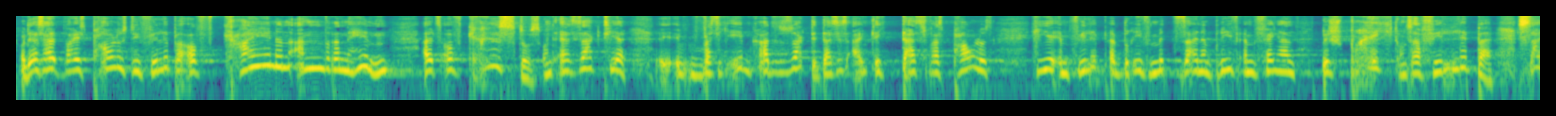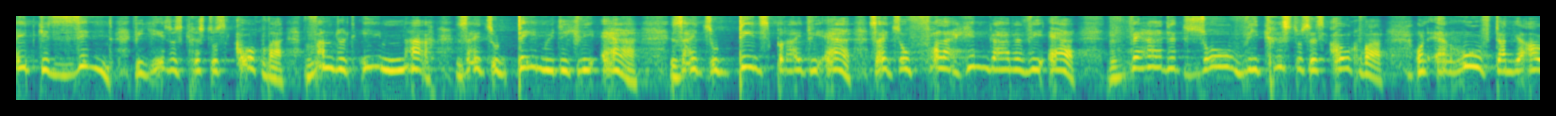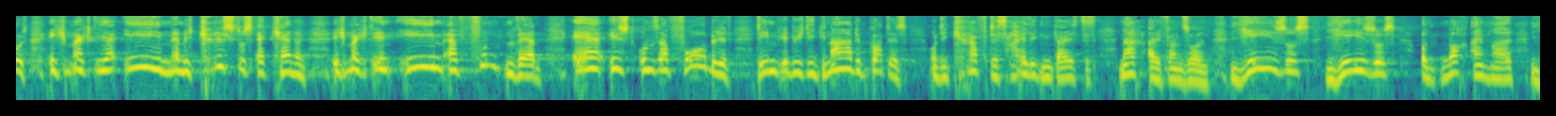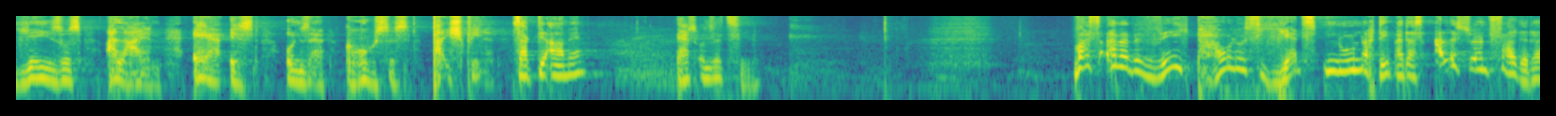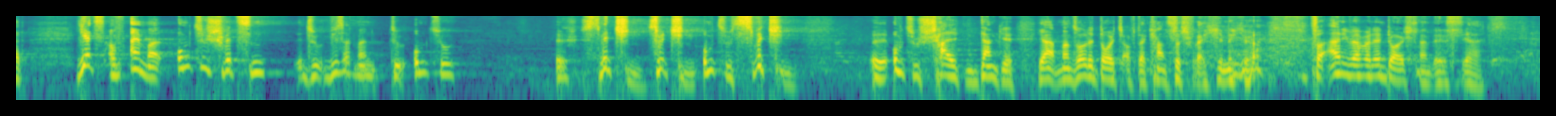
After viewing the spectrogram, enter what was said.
Und deshalb weist Paulus die Philippe auf keinen anderen hin als auf Christus. Und er sagt hier, was ich eben gerade so sagte, das ist eigentlich das, was Paulus hier im Philipperbrief mit seinen Briefempfängern bespricht. Sagt, Philipper, seid gesinnt, wie Jesus Christus auch war. Wandelt ihm nach. Seid so demütig wie er. Seid so dienstbereit wie er. Seid so voller Hingabe wie er. Werdet so, wie Christus es auch war. Und er ruft ruft dann ja aus, ich möchte ja ihn, nämlich Christus erkennen. Ich möchte in ihm erfunden werden. Er ist unser Vorbild, dem wir durch die Gnade Gottes und die Kraft des Heiligen Geistes nacheifern sollen. Jesus, Jesus und noch einmal Jesus allein. Er ist unser großes Beispiel. Sagt ihr Amen? Er ist unser Ziel. Was aber bewegt Paulus jetzt nun, nachdem er das alles so entfaltet hat, jetzt auf einmal umzuschwitzen, zu, wie sagt man, zu, um zu äh, switchen, switchen, um zu switchen, äh, umzuschalten, danke. Ja, man sollte Deutsch auf der Kanzel sprechen, nicht wahr? Vor allem, wenn man in Deutschland ist, ja.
